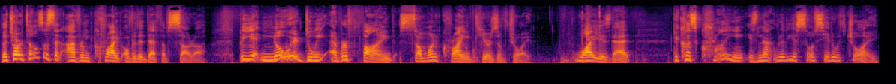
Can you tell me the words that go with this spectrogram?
The Torah tells us that Avram cried over the death of Sarah. But yet, nowhere do we ever find someone crying tears of joy. Why is that? Because crying is not really associated with joy.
